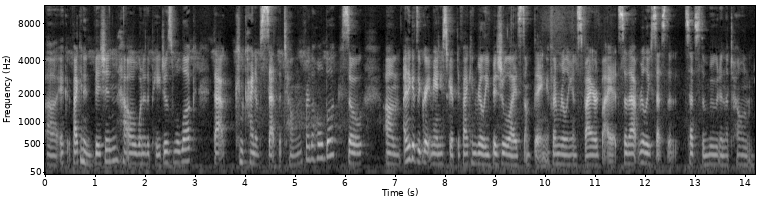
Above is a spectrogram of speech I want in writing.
uh, if I can envision how one of the pages will look, that can kind of set the tone for the whole book. So um, I think it's a great manuscript if I can really visualize something, if I'm really inspired by it. So that really sets the sets the mood and the tone.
